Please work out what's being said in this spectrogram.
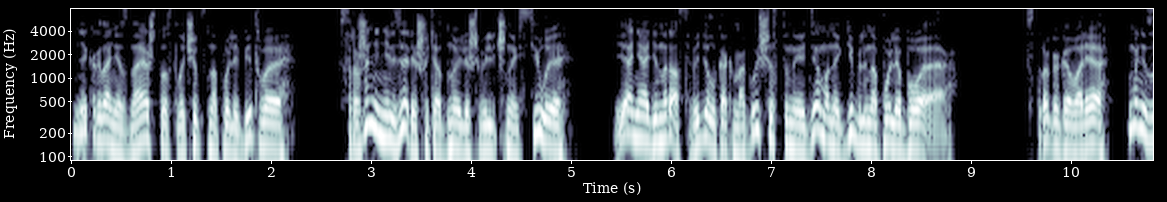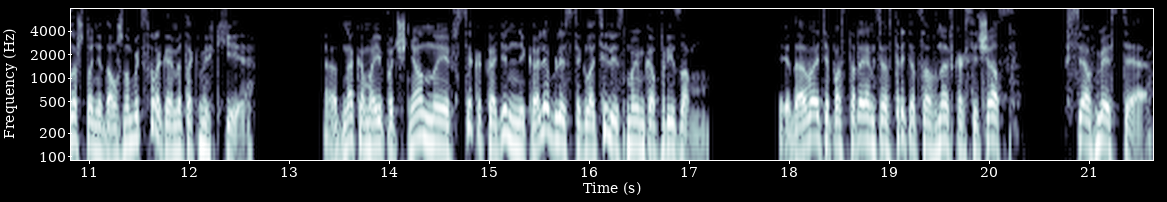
Никогда не знаю, что случится на поле битвы. Сражение нельзя решить одной лишь величной силы. Я не один раз видел, как могущественные демоны гибли на поле боя. Строго говоря, мы ни за что не должны быть с врагами так мягкие. Однако мои подчиненные все как один не колеблясь согласились с моим капризом. И давайте постараемся встретиться вновь как сейчас, все вместе.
